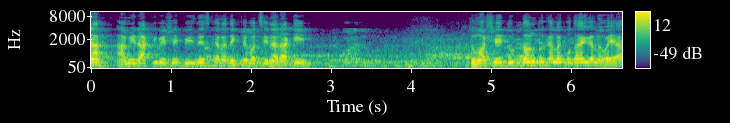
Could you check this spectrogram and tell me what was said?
না আমি রাকিবের সেই বিজনেস খেলা দেখতে পাচ্ছি না। রাকিব? তোমার সেই দুর্দান্ত খেলা কোথায় গেল ভাইয়া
